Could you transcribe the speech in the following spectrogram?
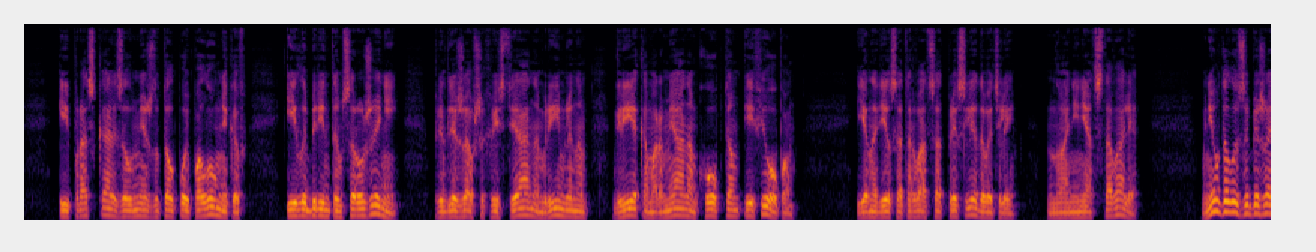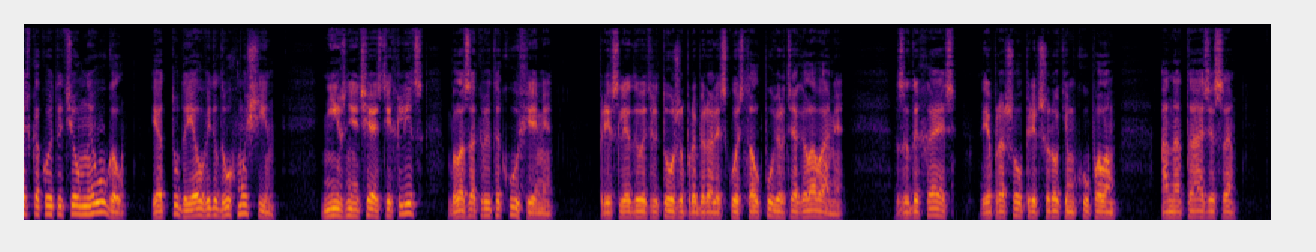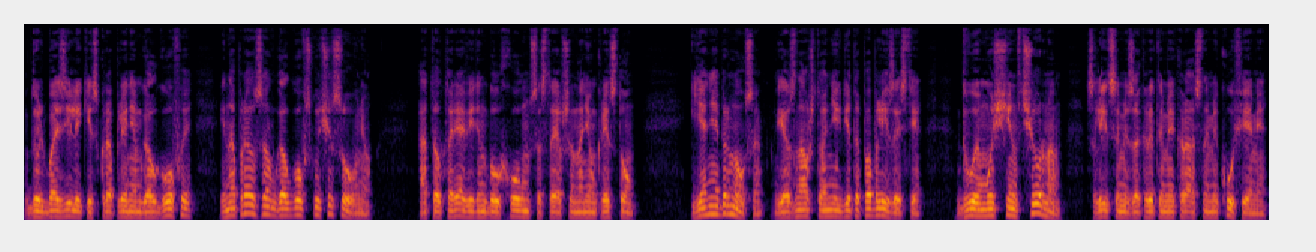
и проскальзывал между толпой паломников и лабиринтом сооружений, принадлежавших христианам, римлянам, грекам, армянам, коптам и эфиопам. Я надеялся оторваться от преследователей, но они не отставали. Мне удалось забежать в какой-то темный угол, и оттуда я увидел двух мужчин. Нижняя часть их лиц была закрыта куфиями. Преследователи тоже пробирались сквозь толпу, вертя головами. Задыхаясь, я прошел перед широким куполом Анатазиса вдоль базилики с вкраплением Голгофы и направился в Голгофскую часовню. От алтаря виден был холм, состоявший на нем крестом. Я не обернулся, я знал, что они где-то поблизости. Двое мужчин в черном, с лицами закрытыми красными куфиями.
